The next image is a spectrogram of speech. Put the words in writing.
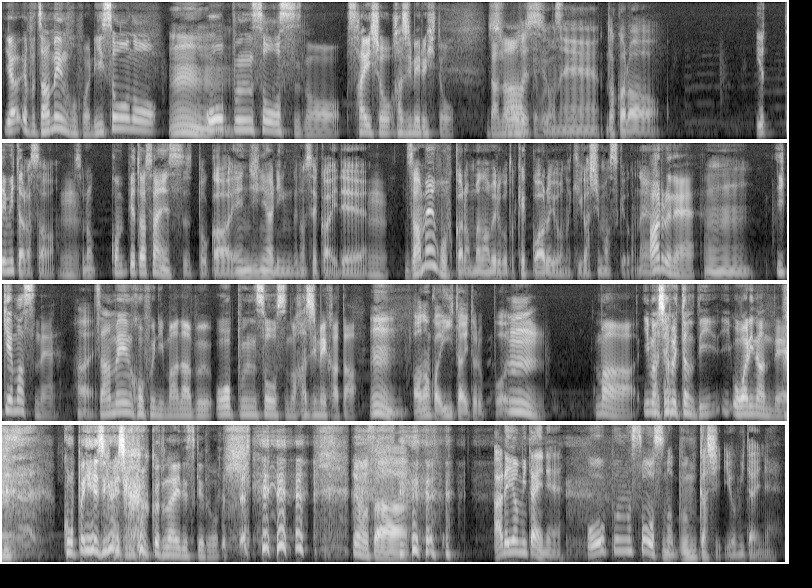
ややっぱザメンホフは理想のオうん。ープンソースの最初始める人だなって思いますね。ね。だから言ってみたらさ、うん。そのコンピューターサイエンスとかエンジニアリングの世界で、うん。ザメンホフから学べること結構あるような気がしますけどね。あるね。うん。いけますね。はい。ザメンホフに学ぶオープンソースの始め方。うん。あなんかいいタイトルっぽい、うん。まあ今喋ったのでい終わりなんで。5ページぐらいしか書くことないですけど。でもさあれ読みたいね。オープンソースの文化史読みたいね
